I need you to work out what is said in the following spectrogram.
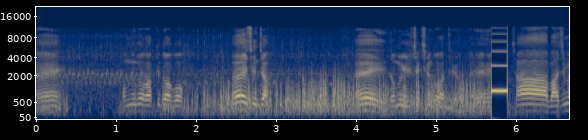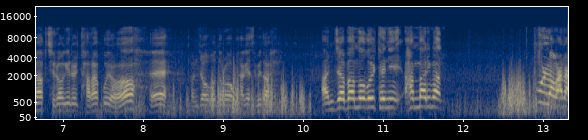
에이, 없는 것 같기도 하고. 에이, 진짜. 에이, 너무 일찍 친 것 같아요. 에이. 자, 마지막 지렁이를 달았고요. 네, 던져보도록 하겠습니다. 안 잡아먹을 테니 한 마리만 올라와라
